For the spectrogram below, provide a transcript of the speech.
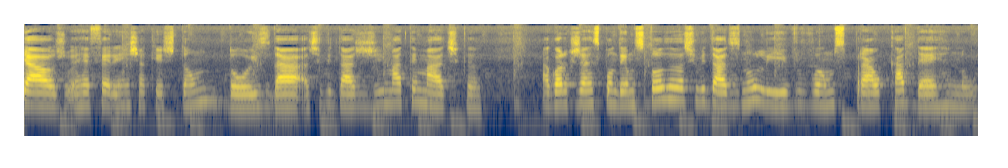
áudio é referente à questão 2 da atividade de matemática. Agora que já respondemos todas as atividades no livro, vamos para o caderno.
